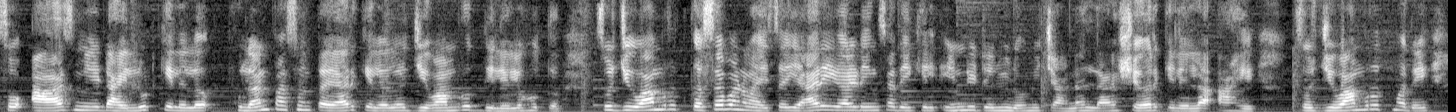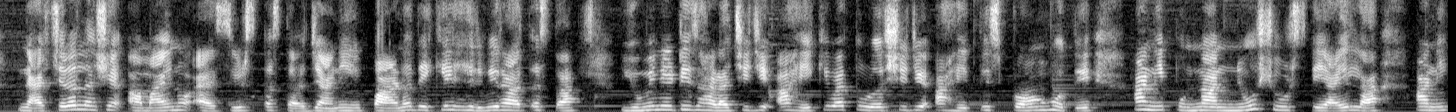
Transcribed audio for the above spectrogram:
सो आज मी डायल्यूट केलेलं फुलांपासून तयार केलेलं जीवामृत दिलेलं होतं. सो जीवामृत कसं बनवायचं या रिगार्डिंगचा देखील इन डिटेल व्हिडिओ मी चॅनलला शेअर केलेला आहे. सो जीवामृतमध्ये नॅचरल असे अमायनो ॲसिड्स असतात ज्याने पानं देखील हिरवी राहत असतात. ह्युमिनिटी झाडाची जी आहे किंवा तुळशी जी आहे ती स्ट्रॉंग होते आणि पुन्हा न्यू शूट्स यायला आणि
